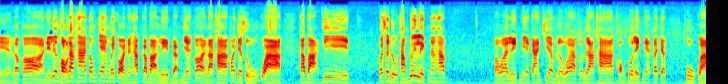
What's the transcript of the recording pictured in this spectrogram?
นี่แล้วก็ในเรื่องของราคาต้องแจ้งไว้ก่อนนะครับ กระบะเลดแบบนี้ก็ราคาก็จะสูงกว่ากระบะที่วัสดุทำด้วยเหล็กนะครับ เพราะว่าเหล็กเนี่ยการเชื่อมหรือว่าราคาของตัวเหล็กเนี่ยก็จะถูกกว่า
